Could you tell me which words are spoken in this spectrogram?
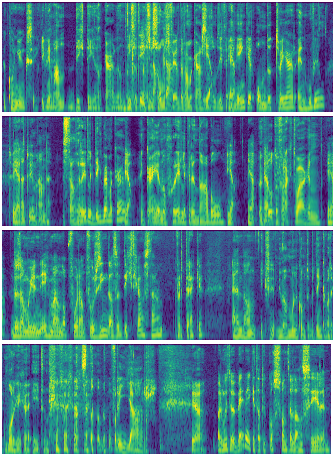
de conjunctie. Ik neem aan, dicht tegen elkaar dan. Dat, Dicht ze, tegen dat ze soms elkaar. verder van elkaar staan, Ja, soms dicht. ja. En één keer om de twee jaar en hoeveel? Twee jaar en twee maanden. Staan ze redelijk dicht bij elkaar? Ja. En kan je nog redelijk rendabel Ja, ja, een grote vrachtwagen... Ja, dus dan moet je negen maanden op voorhand voorzien dat ze dicht gaan staan, vertrekken. En dan Ik vind het nu al moeilijk om te bedenken wat ik morgen ga eten. Dat staan over een jaar. Ja. Maar moeten we bijrekenen dat de kost van te lanceren,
